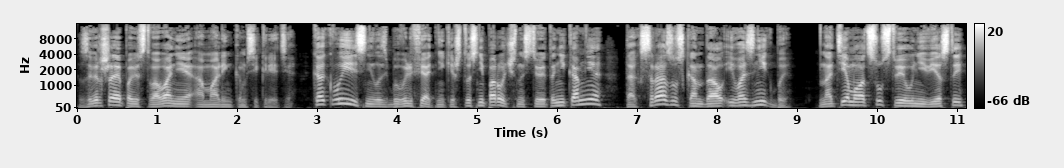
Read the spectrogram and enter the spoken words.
завершая повествование о маленьком секрете. Как выяснилось бы в эльфятнике, что с непорочностью это не ко мне, так сразу скандал и возник бы. на тему отсутствия у невесты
